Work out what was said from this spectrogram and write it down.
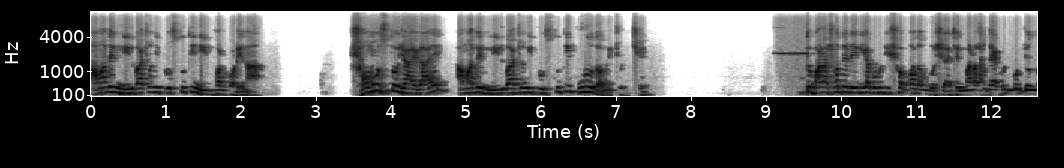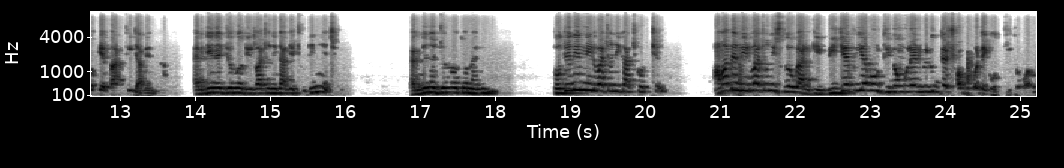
আমাদের নির্বাচনী প্রস্তুতি নির্ভর করে না। সমস্ত জায়গায় আমাদের নির্বাচনী প্রস্তুতি পুরো দমে চলছে। তো বারাসতের এরিয়া কমিটির সম্পাদক বসে আছেন। বারাসতে এখন পর্যন্ত কে প্রার্থী জানেন না। একদিনের জন্য নির্বাচনী কাজে ছুটি নিয়েছেন একদিনের জন্য তো নেন। প্রতিদিন নির্বাচনী কাজ করছেন। আমাদের নির্বাচনী স্লোগান কি? বিজেপি এবং তৃণমূলের বিরুদ্ধে সব ভোট একত্রিত করো।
